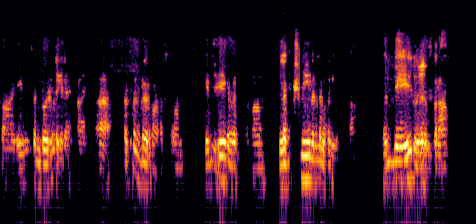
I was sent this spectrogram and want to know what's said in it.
பாடி சந்தோடு லக்ஷ்மி வந்த வந்தே துவரம்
